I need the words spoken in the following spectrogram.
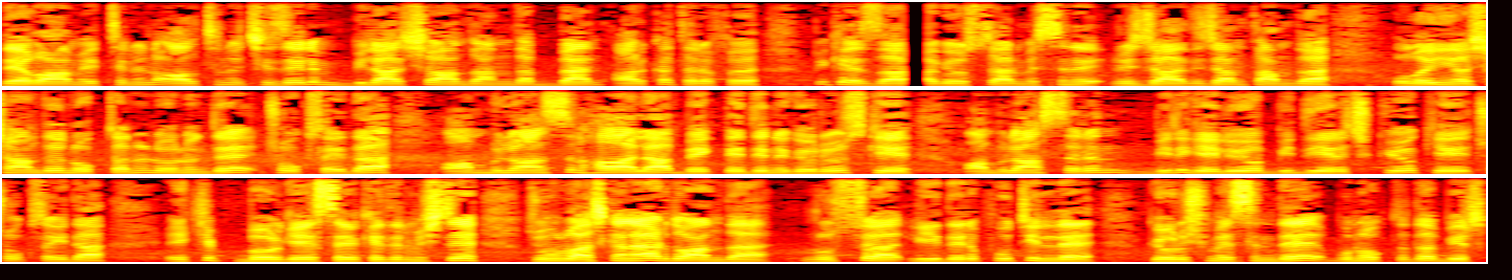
devam ettiğinin altını çizelim. Bilal Şahan'dan da ben arka tarafı bir kez daha göstermesini rica edeceğim. Tam da olayın yaşandığı noktanın önünde çok sayıda ambulansın hala beklediğini görüyoruz ki ambulansların biri geliyor bir diğeri çıkıyor ki çok sayıda ekip bölgeye sevk edilmişti. Cumhurbaşkanı Erdoğan da Rusya lideri Putin'le görüşmesinde bu noktada bir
